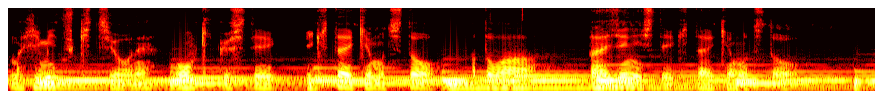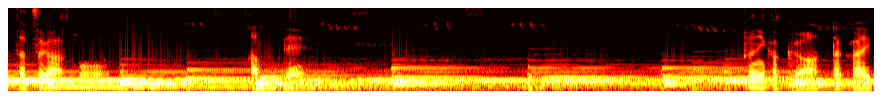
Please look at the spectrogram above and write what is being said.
まあ、秘密基地をね、大きくしていきたい気持ちと、あとは大事にしていきたい気持ちと、二つがこう、あって、とにかくあったかい、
